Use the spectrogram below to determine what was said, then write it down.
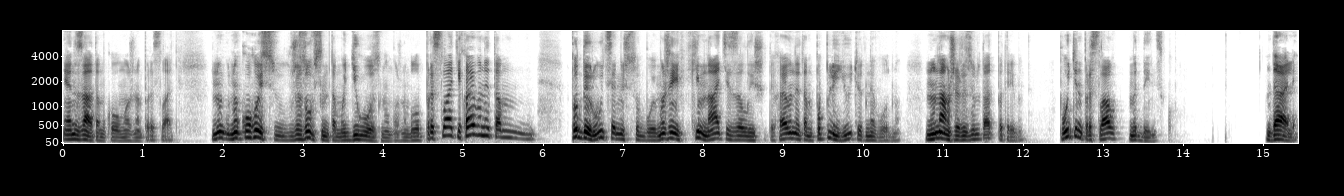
я не знаю там кого можна прислати. Ну, ну когось вже зовсім там одіозно можна було прислати, і хай вони там подеруться між собою, може їх в кімнаті залишити, хай вони там поплюють одне в одного. Ну нам же результат потрібен. Путін прислав Мединську. Далі.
